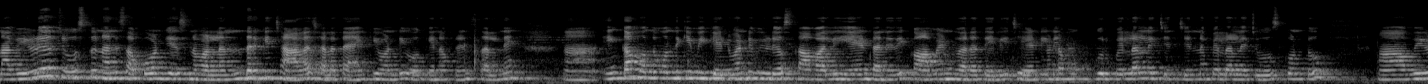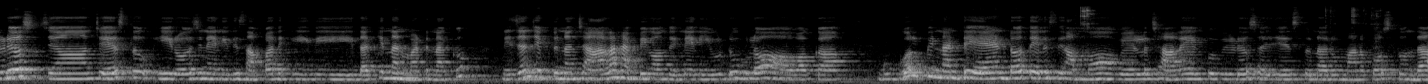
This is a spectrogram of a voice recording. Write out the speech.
నా వీడియో చూస్తూ నన్ను సపోర్ట్ చేసిన వాళ్ళందరికీ చాలా చాలా థ్యాంక్ యూ అండి. ఓకేనా ఫ్రెండ్స్? అలానే ఇంకా ముందు ముందుకి మీకు ఎటువంటి వీడియోస్ కావాలి ఏంటి అనేది కామెంట్ ద్వారా తెలియచేయండి. నేను ముగ్గురు పిల్లల్ని చిన్న చిన్న పిల్లల్ని చూసుకుంటూ వీడియోస్ చేస్తూ ఈరోజు నేను ఇది సంపాది ఇది దక్కిందనమాట నాకు. నిజం చెప్తున్నాను చాలా హ్యాపీగా ఉంది. నేను యూట్యూబ్లో ఒక గూగుల్ పిన్ అంటే ఏంటో తెలిసి అమ్మో వీళ్ళు చాలా ఎక్కువ వీడియోస్ చేస్తున్నారు మనకు వస్తుందా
